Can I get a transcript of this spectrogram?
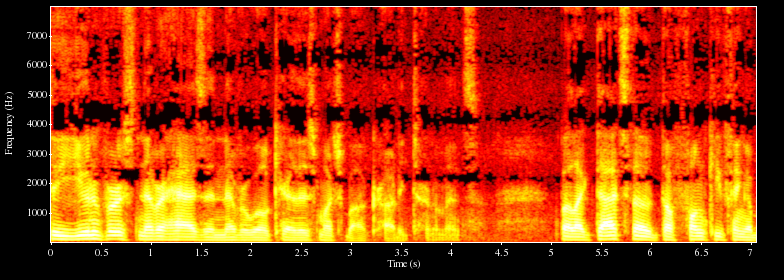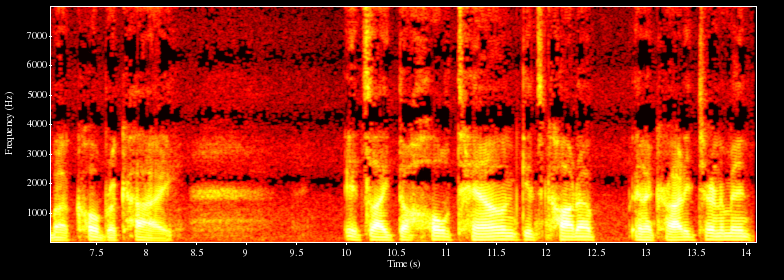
the universe never has and never will care this much about karate tournaments. But like that's the the funky thing about Cobra Kai. It's like the whole town gets caught up in a karate tournament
